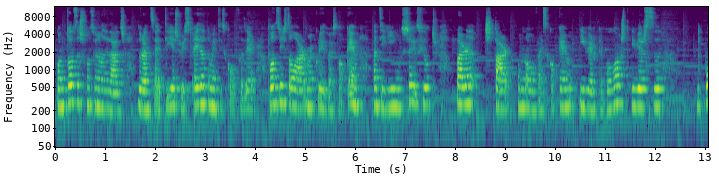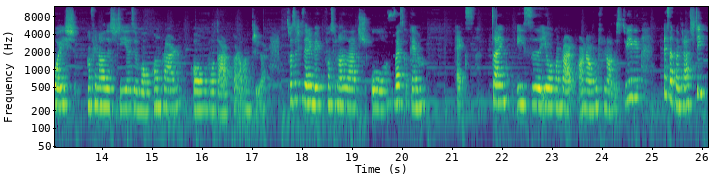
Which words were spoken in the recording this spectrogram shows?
com todas as funcionalidades durante 7 dias, por isso é exatamente isso que eu vou fazer. Vou desinstalar o meu querido Facecam, antiguinho, cheio de filtros, para testar o novo Facecam e ver o que é que eu gosto e ver se depois, no final destes dias, eu vou comprar ou vou voltar para o anterior. Se vocês quiserem ver que funcionalidades o Vescocam X tem e se eu vou comprar ou não no final deste vídeo, é só continuar a assistir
